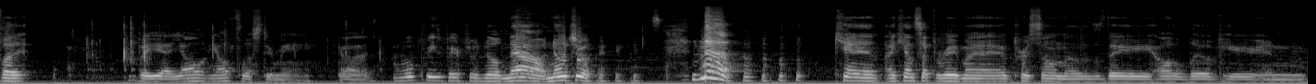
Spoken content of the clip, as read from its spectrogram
But, but yeah, y'all, y'all fluster me. God, Wolfie's Bakersfield now. No choice. No. can't I can't separate my personas. They all live here and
